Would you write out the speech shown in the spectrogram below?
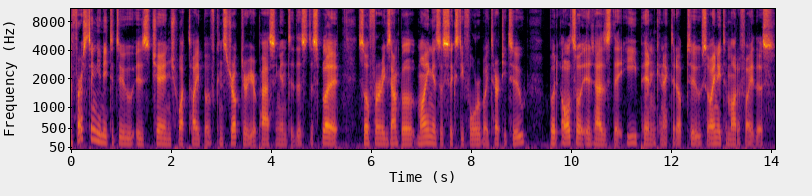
The first thing you need to do is change what type of constructor you're passing into this display. So for example, mine is a 64 by 32, but also it has the E pin connected up too, so I need to modify this.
